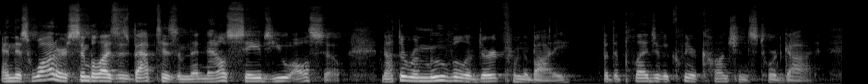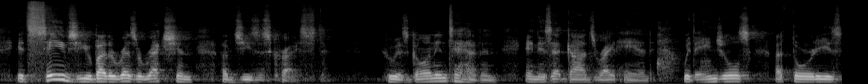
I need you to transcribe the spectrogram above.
And this water symbolizes baptism that now saves you also, not the removal of dirt from the body, but the pledge of a clear conscience toward God. It saves you by the resurrection of Jesus Christ, who has gone into heaven and is at God's right hand, with angels, authorities,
